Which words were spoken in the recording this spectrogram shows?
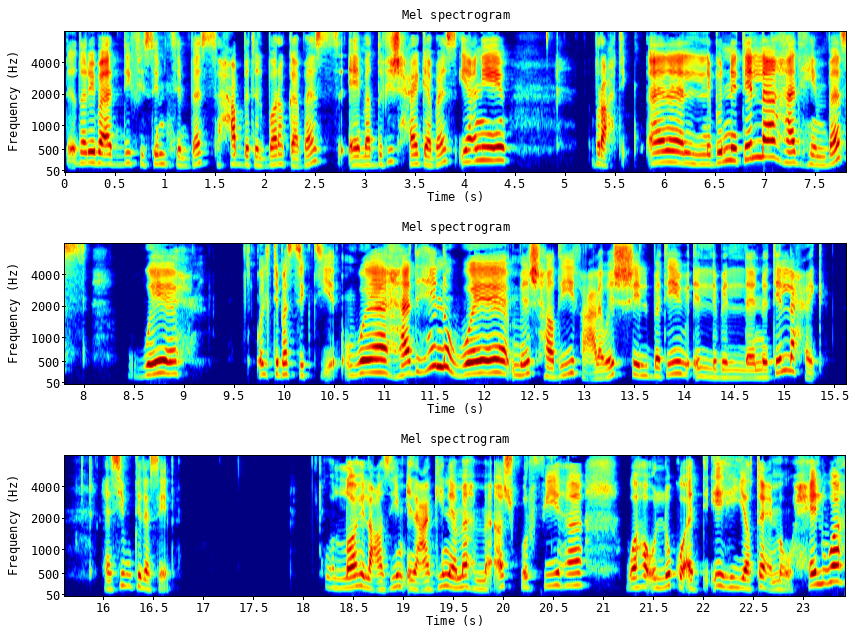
تقدري بقى تضيفي سمسم بس حبة البركة بس آه ما تضيفيش حاجة بس يعني براحتك. أنا اللي بالنوتيلا هدهن بس و قلت بس كتير وهدهن ومش هضيف على وش الباتيه اللي بالنوتيلا حاجة. هسيبه كده سادة. والله العظيم العجينة مهما أشكر فيها وهقول لكم قد إيه هي طعمة وحلوة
